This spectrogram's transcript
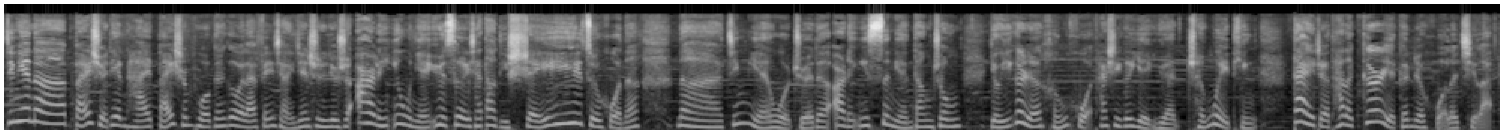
今天呢，白雪电台白神婆跟各位来分享一件事情，就是二零一五年预测一下到底谁最火呢？那今年我觉得二零一四年当中有一个人很火，他是一个演员陈伟霆，带着他的歌儿也跟着火了起来。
